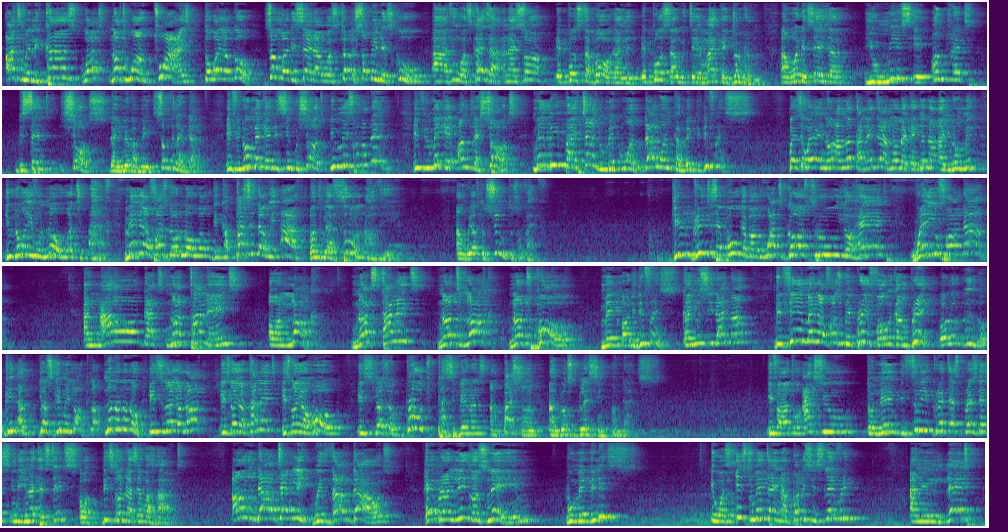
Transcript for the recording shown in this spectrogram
ultimately counts what? Not one, twice to where you go. Somebody said I was shopping in the school, uh, I think it was Kaiser, and I saw a poster board, uh, a poster with uh, Michael Jordan. And what they say is um, you miss a hundred percent shots that you never made, something like that. If you don't make any single shot, you miss all of them. If you make a hundred shots, maybe by chance you make one. That one can make the difference. But you say, well, you know, I'm not talented, I'm not Jordan, and you don't make, you don't even know what you have. Many of us don't know what the capacity that we have, but we are thrown out there. And we have to swim to survive. Grit is a book about what goes through your head when you fall down. And how that not talent or luck, not talent, not luck, not hope make all the difference. Can you see that now? The thing many of us will be praying for, we can pray. Oh no, no give, uh, just give me luck, luck. No, no, no, no. It's not your luck. It's not your talent. It's not your hope. It's just your brute perseverance and passion and God's blessing on that. If I were to ask you to name the three greatest presidents in the United States or this country has ever had, undoubtedly, without doubt, Abraham Lincoln's name will make the list. He was instrumental in abolishing slavery and he led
